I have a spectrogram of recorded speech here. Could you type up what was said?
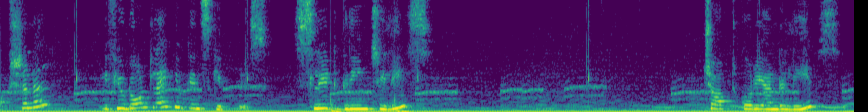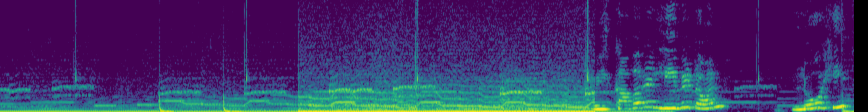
অপশনাল ইফ ইউ ডোন্ট লাইক ইউ ক্যান স্কিপ দিস স্লিট গ্রিন চিলিস chopped coriander leaves leave it on low heat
